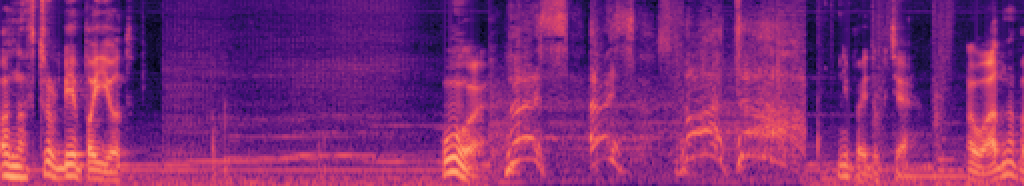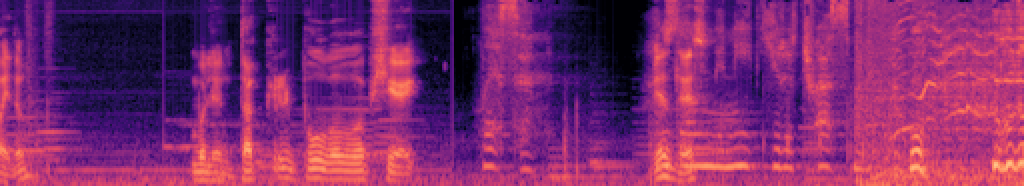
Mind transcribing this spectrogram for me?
Она в трубе поет. О! Не пойду к тебе. Ладно, пойду. Блин, так крипово вообще. Здесь. О, ну куда?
